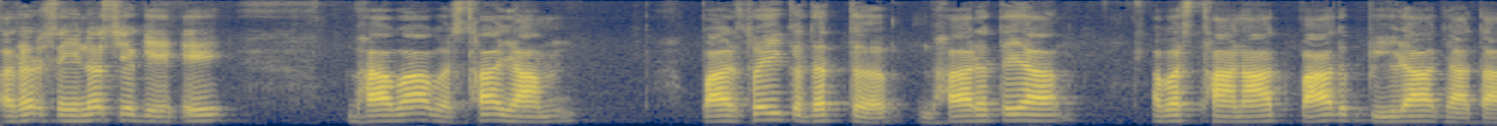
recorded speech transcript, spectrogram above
अधरसेन से गेहे भावावस्थायां पार्श्वैकदत्त भारतया अवस्थानात् पादपीड़ा जाता।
